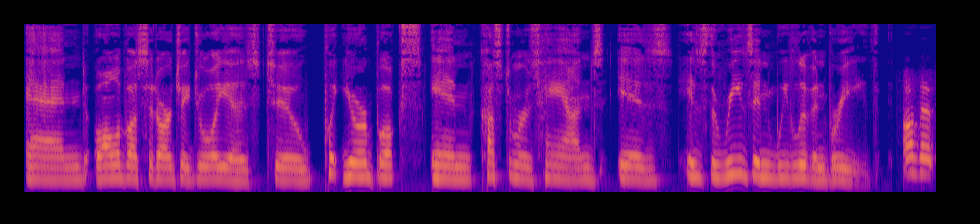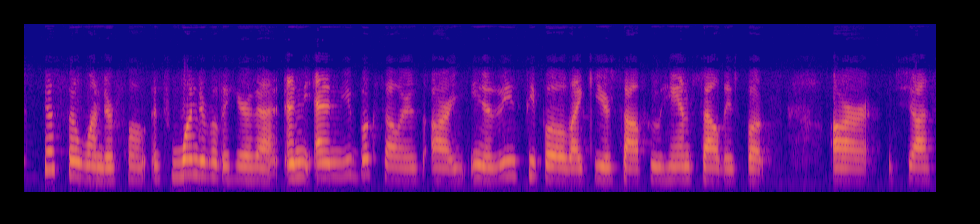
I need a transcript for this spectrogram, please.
and all of us at RJ Julia's to put your books in customers' hands is is the reason we live and breathe. Oh, that's just so wonderful. It's wonderful to hear that. And and you booksellers are, you know, these people like yourself who hand sell these books are just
